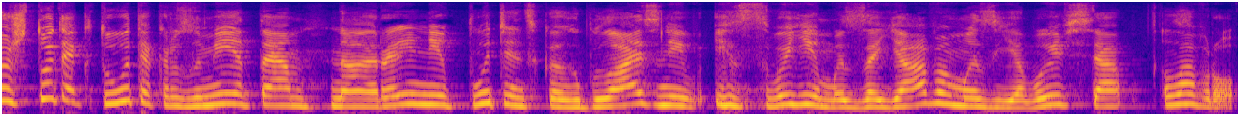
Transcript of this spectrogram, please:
Тож тут, як тут, як розумієте, на арені путінських блазнів із своїми заявами з'явився Лавров.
